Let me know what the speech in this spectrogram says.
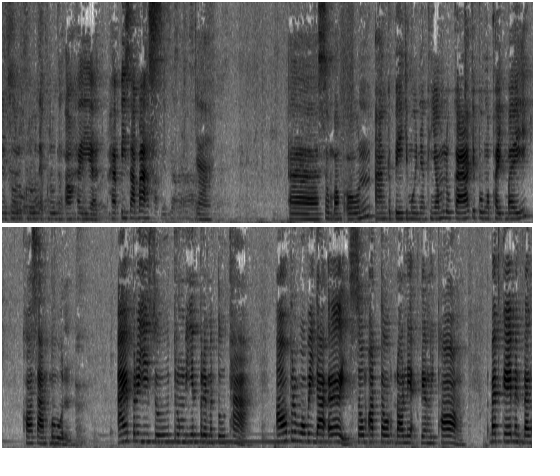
បងជ្រាបសួរលោកគ្រូអ្នកគ្រូទាំងអស់ហើយ Happy Sabbath ចាអឺសូមបងប្អូន អានកាពីជាមួយនឹងខ្ញុំលូកាចំពុក23ខ34ឯព្រះយេស៊ូវទ្រង់មានព្រះបន្ទូលថាអោព្រះវរបិតាអើយសូមអត់ទោសដល់អ្នកទាំងនេះផងត្បិតគេមិនដឹង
